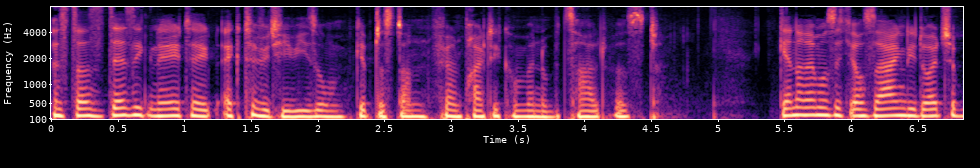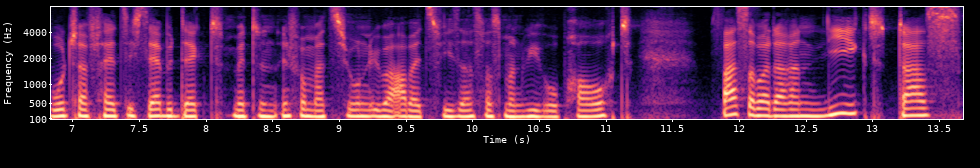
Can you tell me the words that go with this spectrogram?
ist das Designated Activity Visum, gibt es dann für ein Praktikum, wenn du bezahlt wirst. Generell muss ich auch sagen, die deutsche Botschaft hält sich sehr bedeckt mit den Informationen über Arbeitsvisas, was man wie wo braucht. Was aber daran liegt, dass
